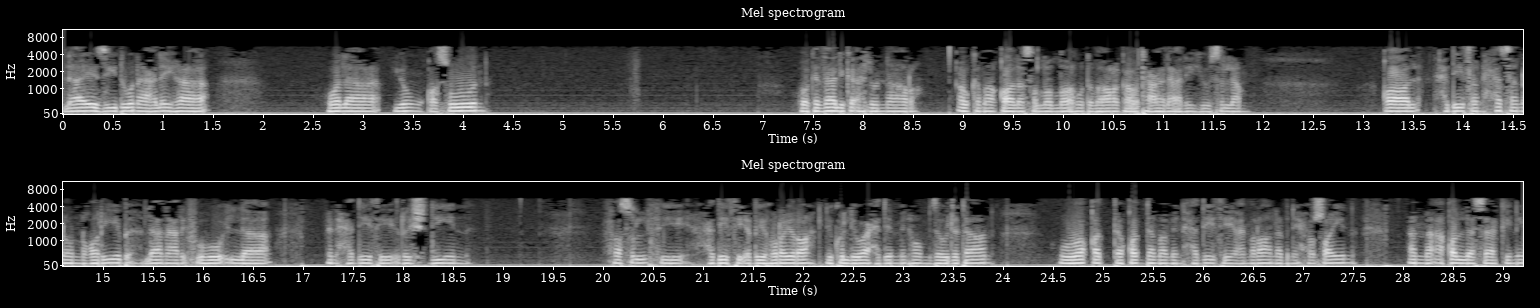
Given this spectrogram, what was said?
لا يزيدون عليها ولا ينقصون وكذلك أهل النار. أو كما قال صلى الله تبارك وتعالى عليه وسلم. قال حديث حسن غريب لا نعرفه إلا من حديث رشدين. فصل في حديث أبي هريرة لكل واحد منهم زوجتان. وقد تقدم من حديث عمران بن حسين أن أقل ساكني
